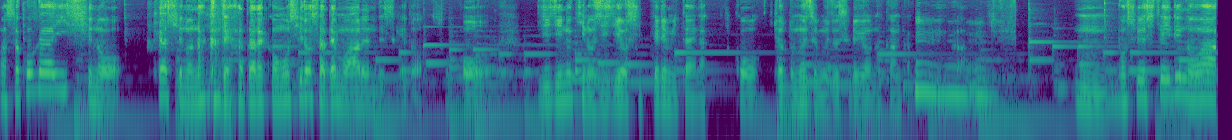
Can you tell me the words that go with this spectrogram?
まあ、そこが一種のキャッシュの中で働く面白さでもあるんですけどそこを時事抜きの時事を知ってるみたいなこうちょっとムズムズするような感覚というか、うん、うんうん、募集しているのは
